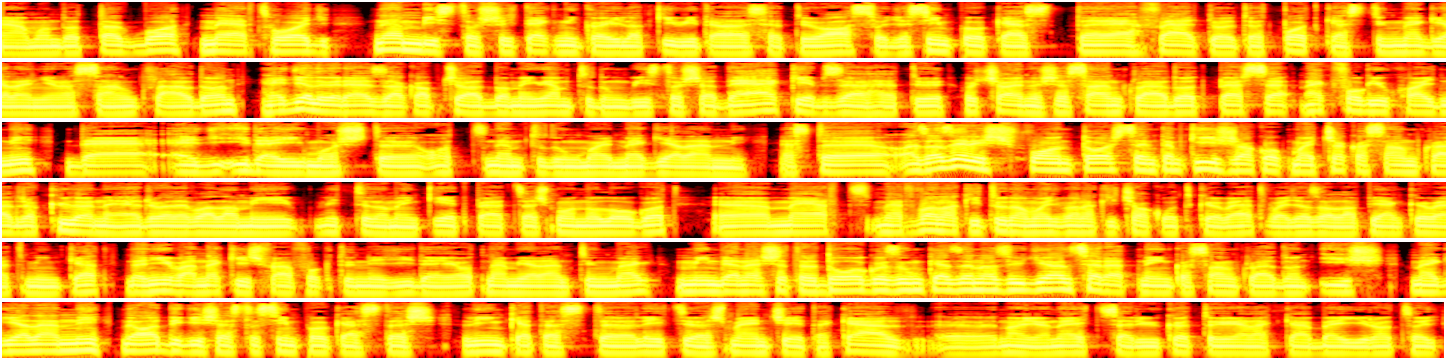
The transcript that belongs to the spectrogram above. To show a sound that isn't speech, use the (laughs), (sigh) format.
elmondottakból, mert hogy nem biztos, hogy technikailag kivitelezhető az, hogy a Simplecast-re feltöltött podcastünk megjelenjen a SoundCloud-on. Egyelőre ezzel kapcsolatban még nem tudunk biztosat, de elképzelhető, hogy sajnos a SoundCloud-ot persze meg fogjuk hagyni, de egy ideig most ott nem tudunk majd megjelenni. Ezt az azért is fontos, szerintem ki is rakok majd csak a SoundCloud-ra külön erről valami, mit tudom én, két perces monológot, mert, mert van, aki tudom, hogy van, aki csak ott követ, vagy az alapján követ minket, de nyilván neki is fel fog tűnni egy ideje, ott nem jelentünk meg. Minden esetre dolgozunk ezen az ügyön, szeretnénk a SoundCloudon is megjelenni, de addig is ezt a Simplecast-es linket, ezt légy szíves mentsétek el, nagyon egyszerű kötőjelekkel beírod, hogy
